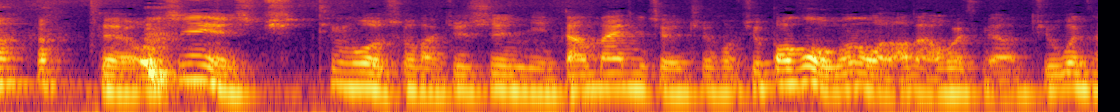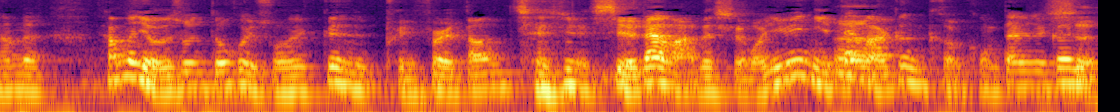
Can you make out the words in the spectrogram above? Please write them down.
对我之前也是听过说法，就是你当 manager 之后，就包括我问我老板或者怎么样，就问他们，他们有的时候都会说更 prefer 当程序员写代码的时候，因为你代码更可控，但是跟是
